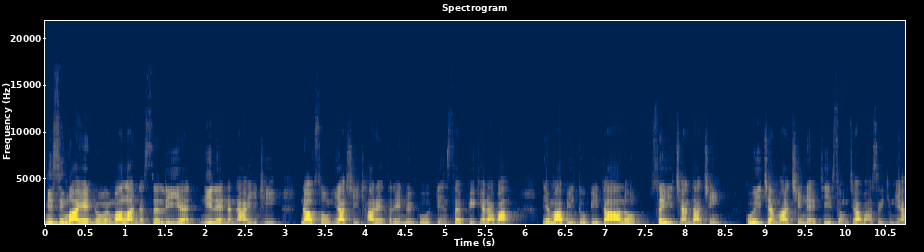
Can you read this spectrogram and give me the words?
မြစီမရဲ့နိုဝင်ဘာလ24ရက်နေ့လယ်2နာရီထိနောက်ဆုံးရရှိထားတဲ့သတင်းတွေကိုတင်ဆက်ပေးခဲ့တာပါမြန်မာပြည်သူပြည်သားအလုံးစိတ်ချမ်းသာခြင်း ကိုယ်ချမ်းသာခြင်းနဲ့ပြည့်စုံကြပါစေခင်ဗျာ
